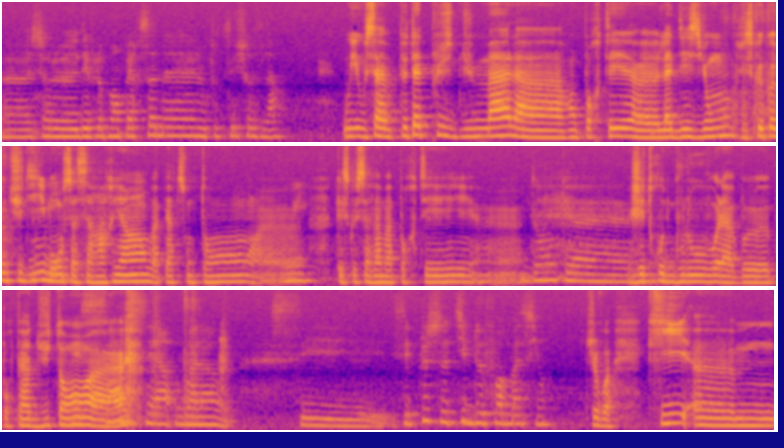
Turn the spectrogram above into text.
euh, sur le développement personnel ou toutes ces choses-là. Oui, ou ça a peut-être plus du mal à remporter euh, l'adhésion, puisque comme tu dis, Oui. bon, ça sert à rien, on va perdre son temps, euh, oui. qu'est-ce que ça va m'apporter euh, Donc. J'ai trop de boulot, voilà, pour perdre du temps. ça, un- voilà, c'est plus ce type de formation. je vois, qui n'ont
